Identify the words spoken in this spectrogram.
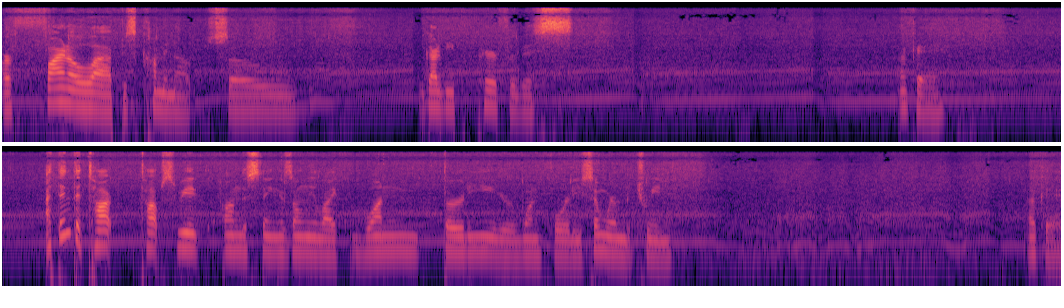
our final lap is coming up, so we gotta be prepared for this. Okay. I think the top top speed on this thing is only like 130 or 140, somewhere in between. Okay.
